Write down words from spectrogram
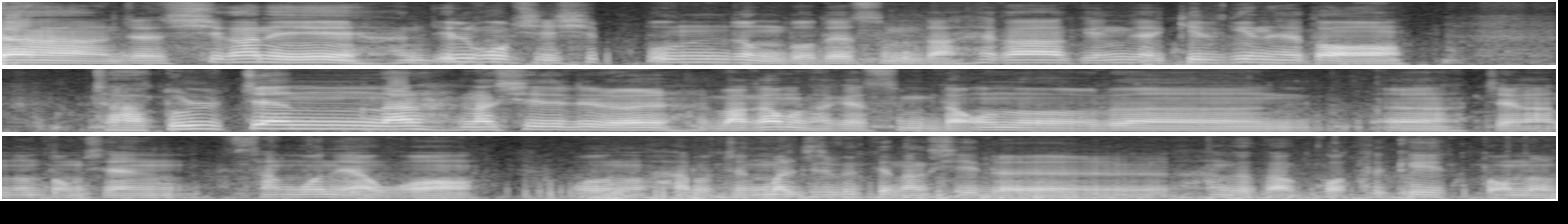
자, 이제 시간이 한 7시 10분 정도 됐습니다. 해가 굉장히 길긴 해도 자, 둘째 날 낚시를 마감을 하겠습니다. 오늘은 어, 제가 아는 동생 상곤이하고 오늘 하루 정말 즐겁게 낚시를 한 것 같고 특히 또 오늘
